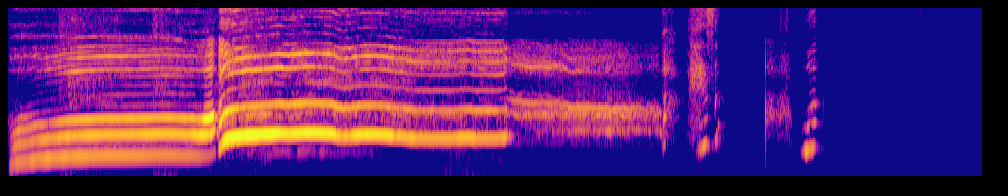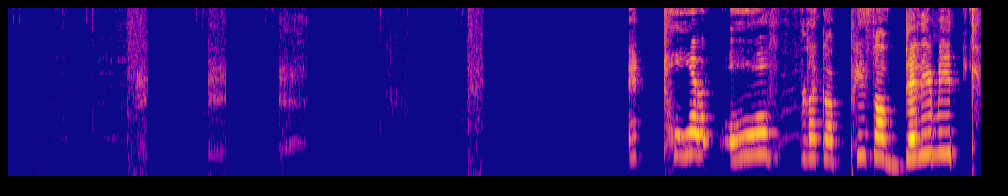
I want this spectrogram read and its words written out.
Oh! His what? It tore off. like a piece of deli meat.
